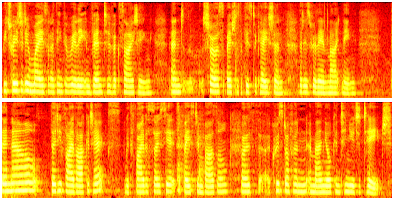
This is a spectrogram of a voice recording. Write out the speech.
be treated in ways that I think are really inventive, exciting, and show a spatial sophistication that is really enlightening. They're now 35 architects with five associates based in Basel. Both Christoph and Emmanuel continue to teach,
